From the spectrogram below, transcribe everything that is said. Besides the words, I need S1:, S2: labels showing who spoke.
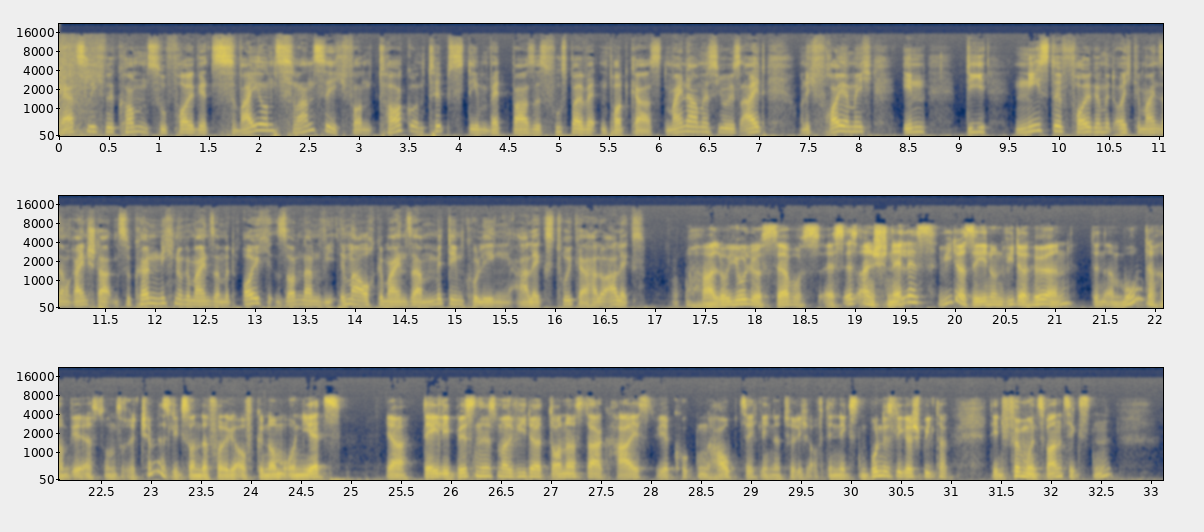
S1: herzlich willkommen zu Folge 22 von Talk und Tipps, dem Wettbasis Fußballwetten Podcast. Mein Name ist Julius Eid und ich freue mich in die nächste Folge mit euch gemeinsam reinstarten zu können. Nicht nur gemeinsam mit euch, sondern wie immer auch gemeinsam mit dem Kollegen Alex Trüker. Hallo Alex.
S2: Hallo Julius, Servus. Es ist ein schnelles Wiedersehen und Wiederhören, denn am Montag haben wir erst unsere Champions League Sonderfolge aufgenommen und jetzt, ja, Daily Business mal wieder. Donnerstag heißt, wir gucken hauptsächlich natürlich auf den nächsten Bundesligaspieltag, den 25.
